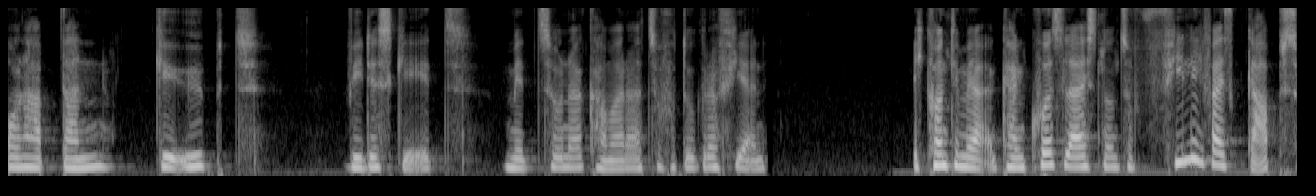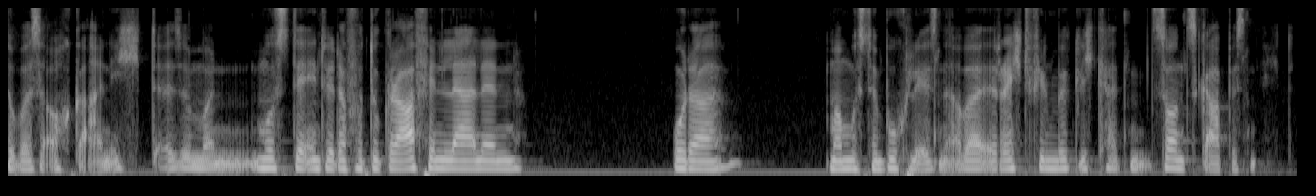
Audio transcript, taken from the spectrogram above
und habe dann geübt, wie das geht, mit so einer Kamera zu fotografieren. Ich konnte mir keinen Kurs leisten und so viel ich weiß, gab es sowas auch gar nicht. Also man musste entweder Fotografin lernen oder Man musste ein Buch lesen, aber recht viele Möglichkeiten sonst gab es nicht.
